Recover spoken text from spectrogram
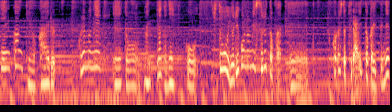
間関係を変える。これもね、えっ、ー、と、ま、なんかね、こう、人をより好みするとか、えーこの人嫌いとか言ってね、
